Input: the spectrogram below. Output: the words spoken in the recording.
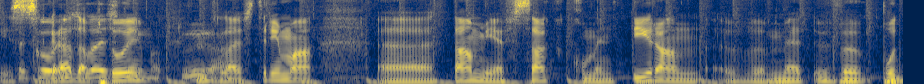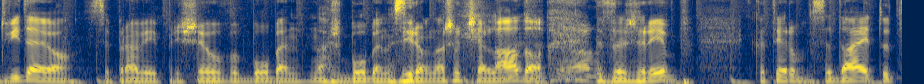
iz Tako, Grada iz Ptuj, livestreama Ptuj, ja. z live streama. Uh, tam je vsak komentiran v, med, v, pod video, se pravi, prišel v Boben, naš Boben, oziroma našo čelado za žreb, katero sedaj tudi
